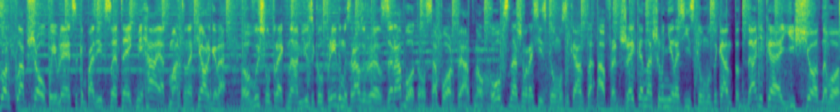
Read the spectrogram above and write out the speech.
Рекорд Клаб Шоу появляется композиция Take Me High от Мартина Хергера. Вышел трек на Musical Freedom и сразу же заработал саппорты от No Hopes, нашего российского музыканта, Афра Джека, нашего нероссийского музыканта, Даника, еще одного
